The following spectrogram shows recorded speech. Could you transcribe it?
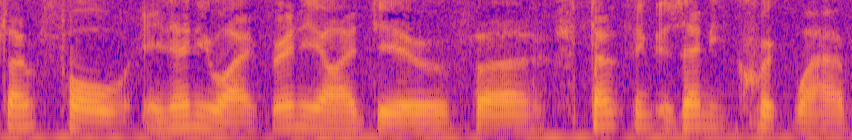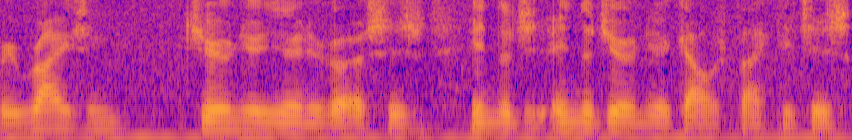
don't fall in any way for any idea of uh, don't think there's any quick way of erasing junior universes in the in the junior goals packages.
